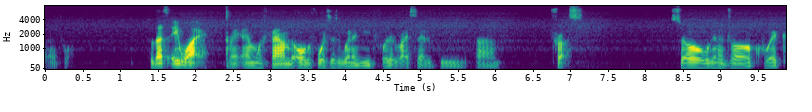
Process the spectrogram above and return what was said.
uh, 12. So that's AY, right? And we found all the forces we're going to need for the right side of the um, truss. So we're going to draw a quick,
